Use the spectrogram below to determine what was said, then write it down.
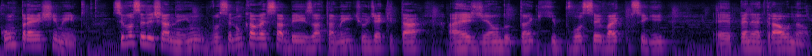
com preenchimento. Se você deixar nenhum, você nunca vai saber exatamente onde é que está a região do tanque que você vai conseguir é, penetrar ou não.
